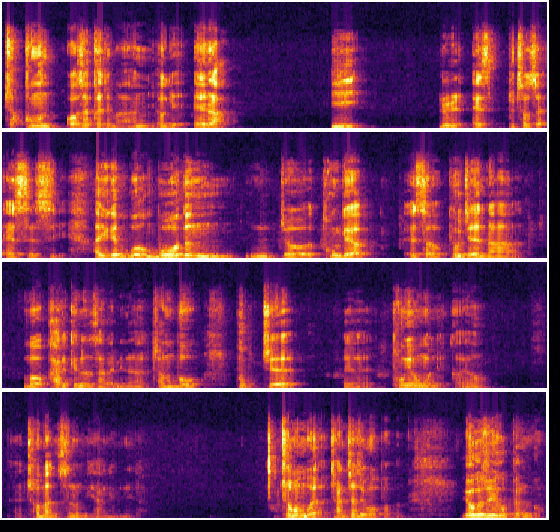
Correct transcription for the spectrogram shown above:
조금은 어색하지만 여기 에라 E를 S 붙여서 SSE. 아 이게 뭐 모든 음, 저 통계학에서 교재나 뭐 가르치는 사람이나 전부 국제 예, 통용어니까요. 저만 쓰는 게 아닙니다. 저건 뭐야? 잔차 제곱합은 여기서 이거 뺀 거,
